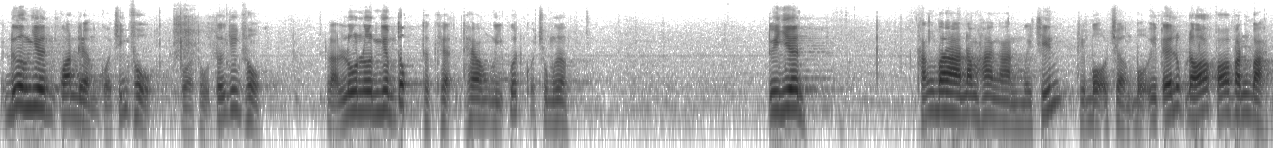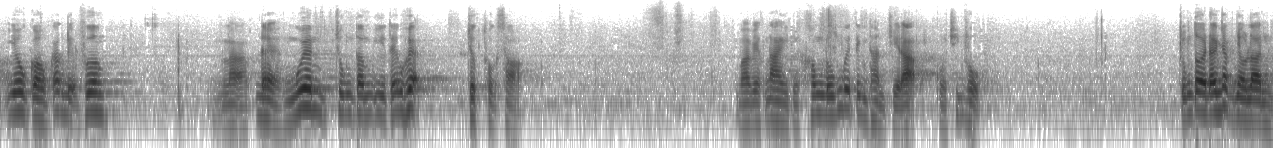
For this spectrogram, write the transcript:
Đương nhiên quan điểm của chính phủ, của Thủ tướng Chính phủ là luôn luôn nghiêm túc thực hiện theo nghị quyết của Trung ương. Tuy nhiên, tháng 3 năm 2019 thì Bộ trưởng Bộ Y tế lúc đó có văn bản yêu cầu các địa phương là để nguyên trung tâm y tế huyện trực thuộc sở. Và việc này thì không đúng với tinh thần chỉ đạo của chính phủ. Chúng tôi đã nhắc nhiều lần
